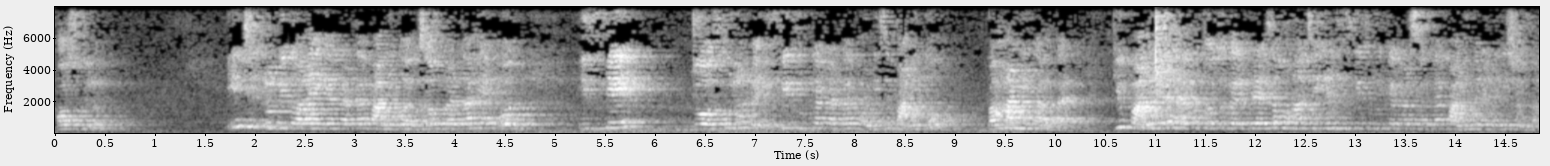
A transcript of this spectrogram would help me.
ऑस्कुलम इन छिद्रों के द्वारा क्या करता है? पानी को ऑब्ज़र्व करता है और इसके जो ऑस्कुलम है, इसके थ्रू क्या करता है? बॉडी से पानी को बाहर निकालता है। क्यों? पानी में रहता है कोई तो कैरेक्टर ऐसा होना चाहिए जिसके थ्रू क्या कर सकता है पानी में रहने की क्षमता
